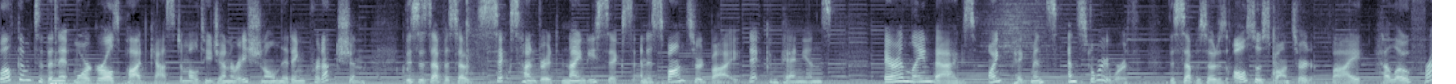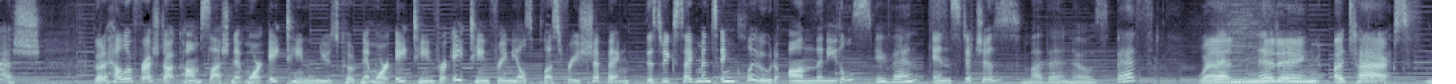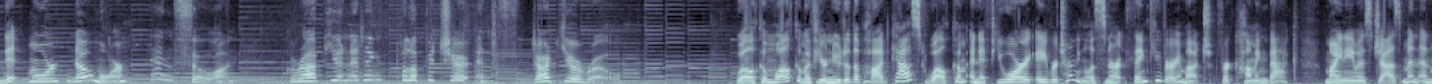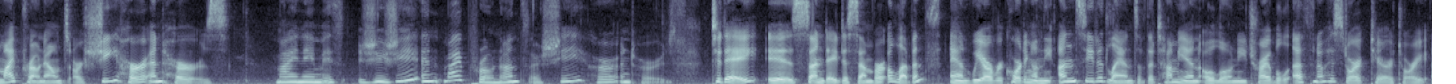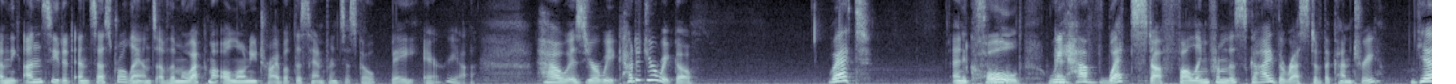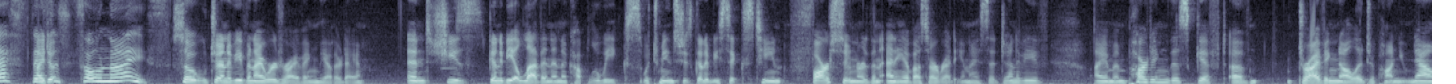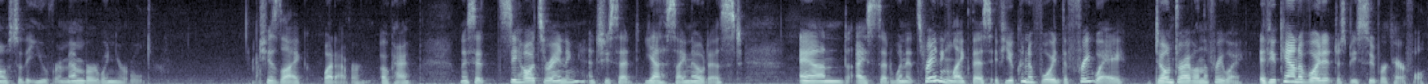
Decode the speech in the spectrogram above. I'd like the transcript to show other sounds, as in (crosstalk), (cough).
Welcome to the Knit More Girls podcast, a multi generational knitting production. This is episode 696 and is sponsored by Knit Companions, Erin Lane Bags, Oink Pigments, and Storyworth. This episode is also sponsored by HelloFresh. Go to HelloFresh.com slash knitmore18 and use code knitmore18 for 18 free meals plus free shipping. This week's segments include On the Needles, Events. In Stitches, Mother knows best. When, knitting attacks, knit more, no more, and so on. Grab your knitting, pull up a chair, and start your row. Welcome, welcome. If you're new to the podcast, welcome. And if you are a returning listener, thank you very much for coming back. My name is Jasmine, and my pronouns are she, her, and hers. My name is Gigi, and my pronouns are she, her, and hers. Today is Sunday, December 11th, and we are recording on the unceded lands of the Tamien Ohlone Tribal Ethno-Historic Territory and the unceded ancestral lands of the Muwekma Ohlone Tribe of the San Francisco Bay Area. How is your week? How did your week go? Wet. And It's cold. so- we and- have wet stuff falling from the sky the rest of the country. Yes, I this is so nice. So Genevieve and I were driving the other day, and she's going to be 11 in a couple of weeks, which means she's going to be 16 far sooner than any of us are ready. And I said, Genevieve, I am imparting this gift of driving knowledge upon you now so that you remember when you're older. She's like, whatever, okay. And I said, see how it's raining? And she said, yes, I noticed. And I said, when it's raining like this, if you can avoid the freeway, don't drive on the freeway. If you can't avoid it, just be super careful.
